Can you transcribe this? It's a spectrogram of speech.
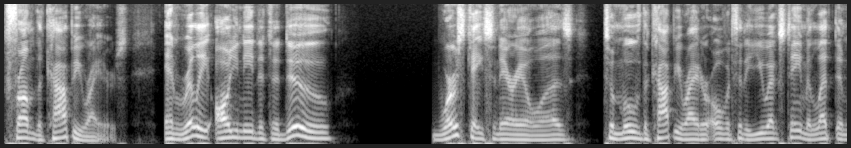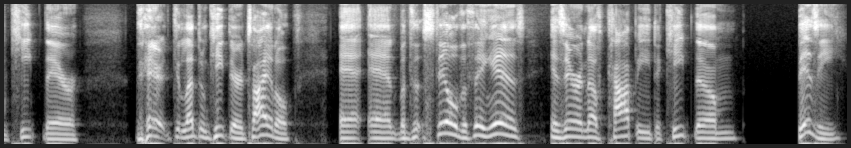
from the copywriters. And really all you needed to do Worst case scenario was to move the copywriter over to the UX team and let them keep their their let them keep their title. And, and but still, the thing is, is there enough copy to keep them busy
